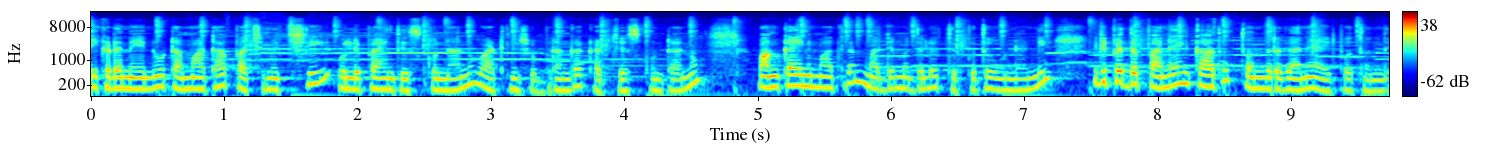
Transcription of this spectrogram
ఇక్కడ నేను టమాటా పచ్చిమిర్చి ఉల్లిపాయను తీసుకున్నాను. వాటిని శుభ్రంగా కట్ చేసుకుంటాను. వంకాయని మాత్రం మధ్య మధ్యలో తిప్పుతూ ఉండండి. ఇది పెద్ద పనేం కాదు తొందరగానే అయిపోతుంది.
